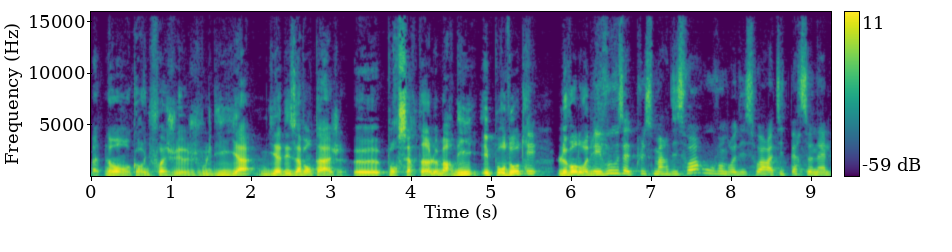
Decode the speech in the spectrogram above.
Maintenant, encore une fois, je, je vous le dis, il y a, il y a des avantages euh, pour certains le mardi et pour d'autres Et- le vendredi. Et vous, vous êtes plus mardi soir ou vendredi soir à titre personnel?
